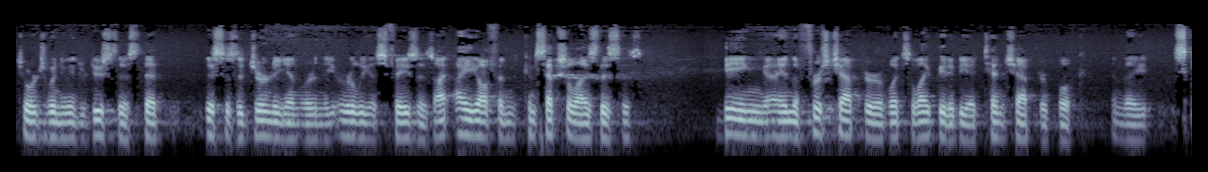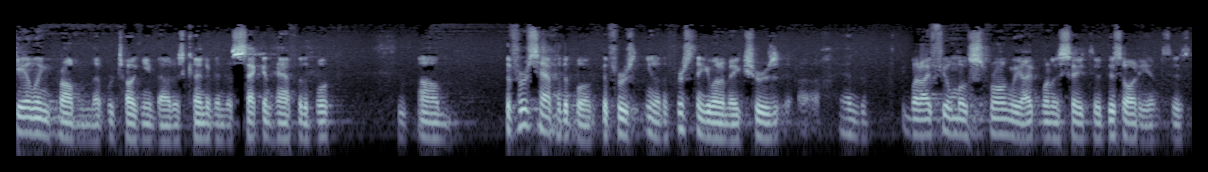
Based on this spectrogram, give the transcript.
George, when you introduced this, that this is a journey and we're in the earliest phases. I, I often conceptualize this as being in the first chapter of what's likely to be a 10 chapter book. And the scaling problem that we're talking about is kind of in the second half of the book. Um, the first half of the book, the first, you know, the first thing you want to make sure is, uh, and the, what I feel most strongly I'd want to say to this audience is,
